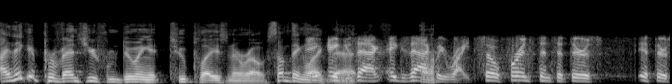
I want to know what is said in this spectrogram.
I think it prevents you from doing it two plays in a row, something like that. Exactly, exactly uh, right. So, for instance, if there's if there's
